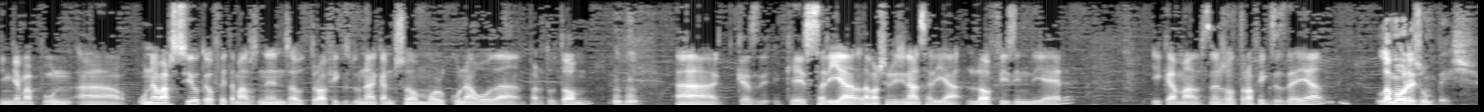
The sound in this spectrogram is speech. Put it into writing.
tinguem a punt eh, una versió que heu fet amb els nens eutròfics d'una cançó molt coneguda per tothom, uh Mhm. -huh. eh, que, es, que seria, la versió original seria Love is in the air, i que amb els nens eutròfics es deia... L'amor és un peix.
